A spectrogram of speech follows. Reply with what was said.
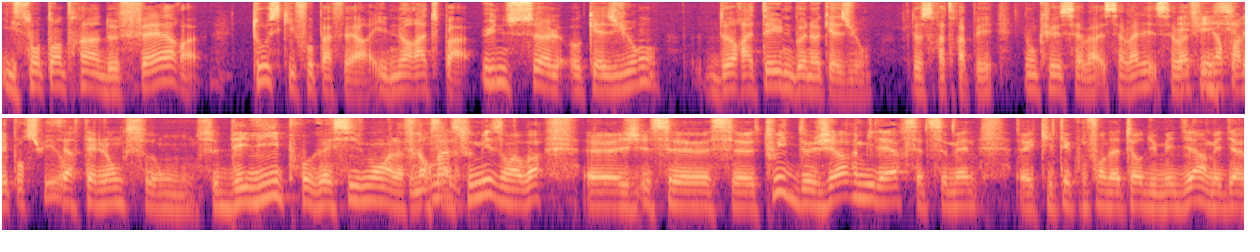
ils sont en train de faire tout ce qu'il ne faut pas faire. Ils ne ratent pas une seule occasion de rater une bonne occasion de se rattraper. Donc euh, ça va, ça va, ça va finir par les poursuivre. Certaines langues se délient progressivement à la France insoumise. On va voir euh, ce, tweet de Gérard Miller cette semaine, euh, qui était cofondateur du média, un média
